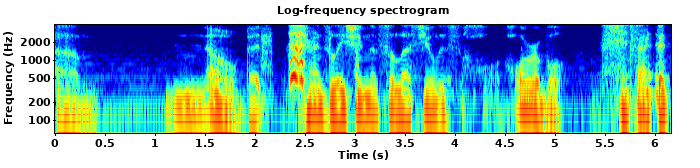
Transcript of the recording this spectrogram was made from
Um, no, that translation of celestial is ho- horrible. In fact, that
